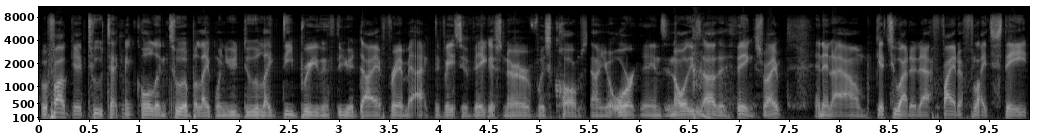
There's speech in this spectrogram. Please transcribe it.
without getting too technical into it but like when you do like deep breathing through your diaphragm it activates your vagus nerve which calms down your organs and all these other things right? And then um gets you out of that fight or flight state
